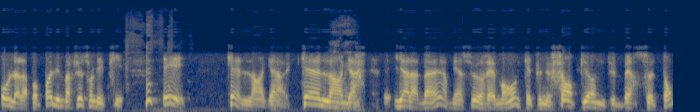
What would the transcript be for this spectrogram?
Oh là là, faut pas lui marcher sur les pieds. Et quel langage, quel ah langage. Il y a la mère, bien sûr, Raymond, qui est une championne du berceton.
